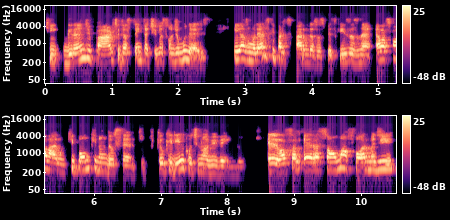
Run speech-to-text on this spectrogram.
que grande parte das tentativas são de mulheres. E as mulheres que participaram dessas pesquisas, né, elas falaram que bom que não deu certo, porque eu queria continuar vivendo. era só uma forma de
